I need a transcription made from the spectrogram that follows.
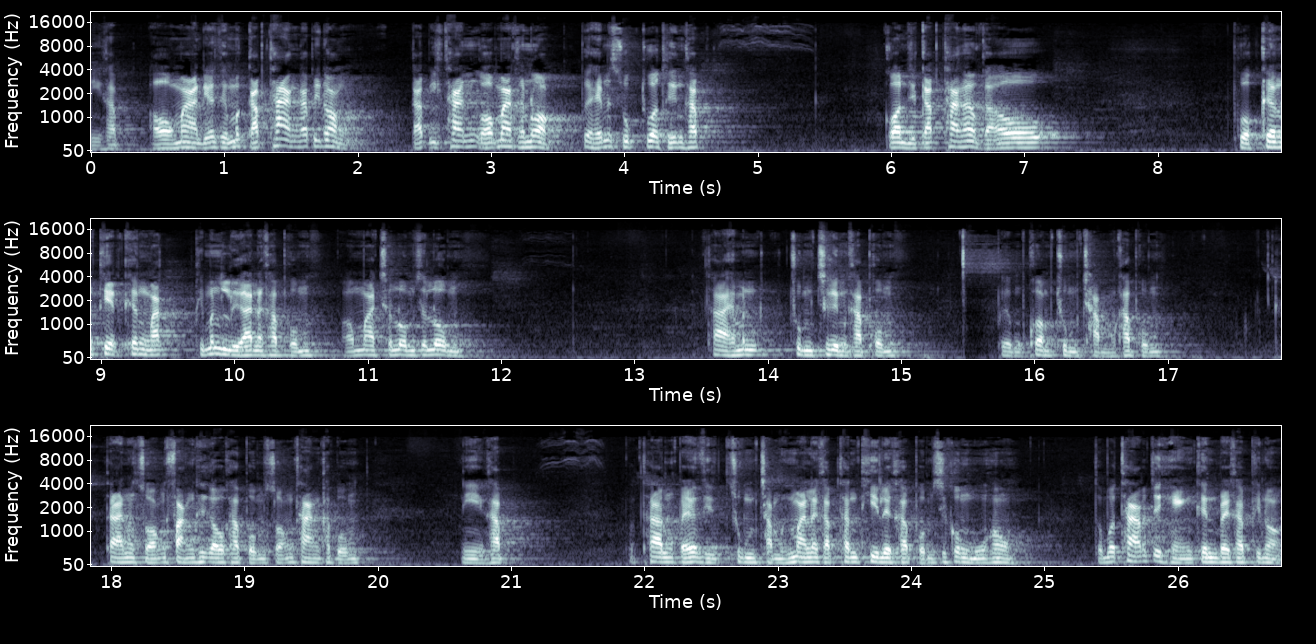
นี่ครับเอาออกมาเดี๋ยวถึงมากลับทางครับพี่น้องกลับอีกทางนึงออกมาข้างนอก เพื่อให้มันสุกทั่วถึงครับ ก่อนจะกลับทางครับก็เอาพวกเครื่องเทศเครื่องมักที่มันเหลือนะครับ ผมเอามาฉลมฉลมถ้าให้มันชุ่มชื้นครับ ผมเพิ่มความชุ่มฉ่ำครับ ผมทางทั้งสองฝั่งที่เราครับ ผมสองทางครับ ผมนี่ครับถ้าลงไปก็สิชุ่มฉ่ำขึ้นมาเลยครับทันทีเลยครับ ผมซี่โครงหมูเฮาแต่ว่าถ้ามันจะแห้งเกินไปครับพี่น้อง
